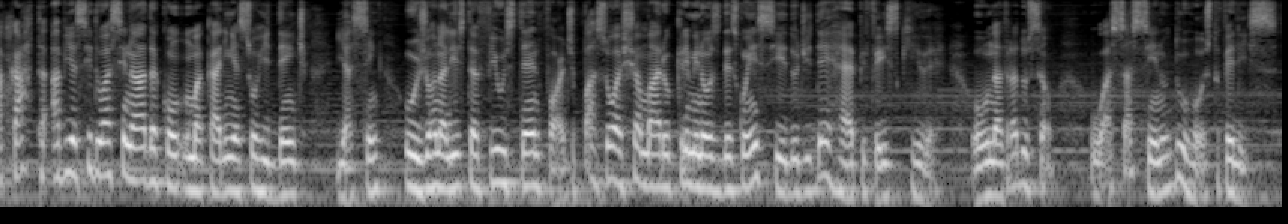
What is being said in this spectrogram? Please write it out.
A carta havia sido assinada com uma carinha sorridente e assim o jornalista Phil Stanford passou a chamar o criminoso desconhecido de The Happy Face Killer, ou na tradução, o assassino do rosto feliz.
